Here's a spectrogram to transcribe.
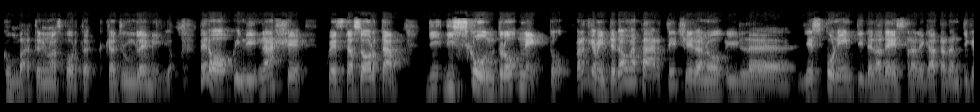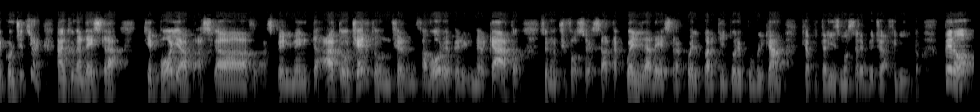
combattere in una sport giungla è meglio. Però quindi nasce questa sorta di, di, scontro netto. Praticamente da una parte c'erano gli esponenti della destra legata ad antiche concezioni, anche una destra che poi ha, ha, ha sperimentato, certo un, un, favore per il mercato, se non ci fosse stata quella destra, quel partito repubblicano, il capitalismo sarebbe già finito. Però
